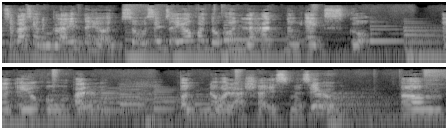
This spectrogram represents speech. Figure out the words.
sa basket ng client na yun. So, since ayoko doon lahat ng eggs ko, and ayoko parang pag nawala siya is ma-zero, um,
